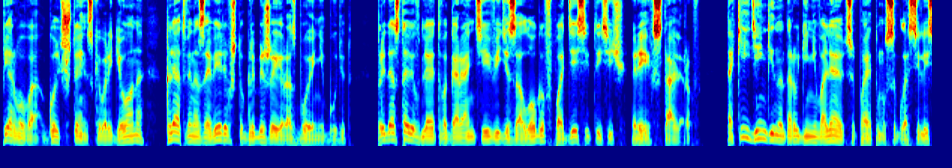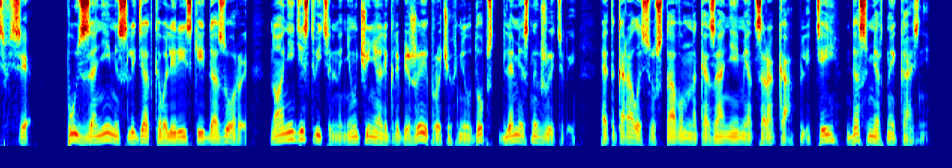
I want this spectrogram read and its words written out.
первого Гольдштейнского региона, клятвенно заверив, что грабежей и разбоя не будет, предоставив для этого гарантии в виде залогов по 10 тысяч рейхсталлеров. Такие деньги на дороге не валяются, поэтому согласились все. Пусть за ними следят кавалерийские дозоры, но они действительно не учиняли грабежей и прочих неудобств для местных жителей. Это каралось уставом наказаниями от 40 плетей до смертной казни.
